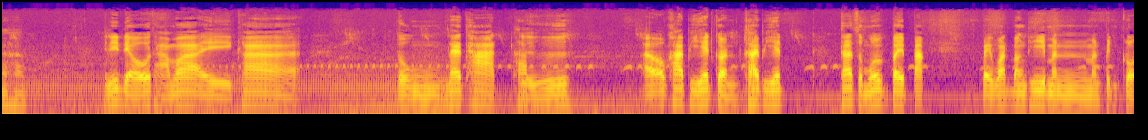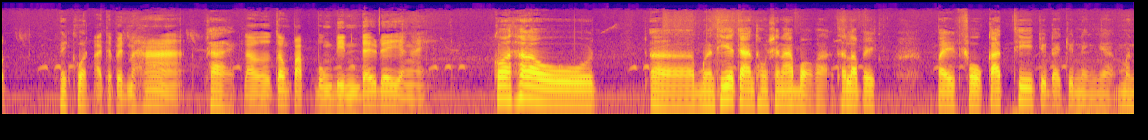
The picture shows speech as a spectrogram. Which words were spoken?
นะครับ ทีนี้เดี๋ยวถามว่าไอ้ค่าตรงแร่ธาตุครับหรือ เอาเอาค่า pH ก่อนค่า pH ถ้าสมมติไปปักไปวัดบางที่มันมันเป็นกรด ไปกดอาจจะเป็นมาห้า ใช่ เราต้องปรับปรุงดินได้ได้ยังไง ก็ถ้าเรา เอ่อเหมือนที่อาจารย์ธงชนะบอกอะถ้าเราไปไปโฟกัสที่จุดใดจุดหนึ่งเนี่ยมัน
